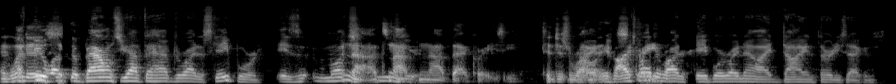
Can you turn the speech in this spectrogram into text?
like when I feel like the balance you have to have to ride a skateboard is much. Nah, it's easier. not not that crazy to just ride. if I tried to ride a skateboard right now, I'd die in 30 seconds.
